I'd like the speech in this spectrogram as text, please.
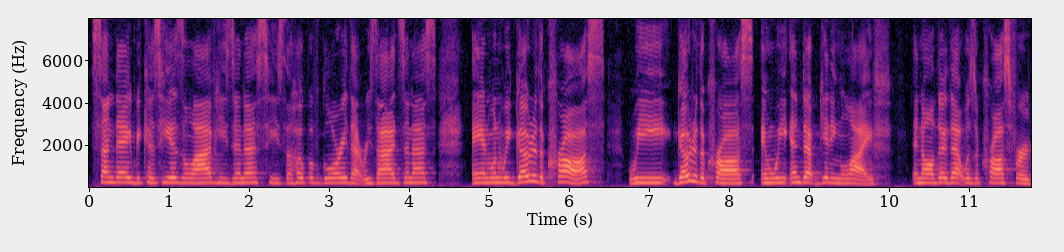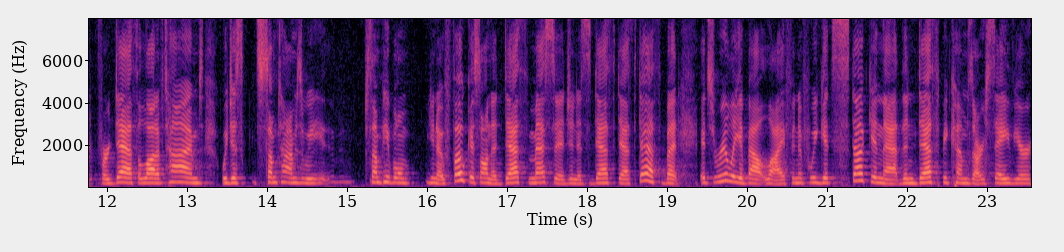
Sunday because He is alive. He's in us. He's the hope of glory that resides in us. And when we go to the cross, we go to the cross and we end up getting life. And although that was a cross for, for death, a lot of times we just, sometimes we, some people, you know, focus on a death message and it's death, death, death, but it's really about life. And if we get stuck in that, then death becomes our savior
